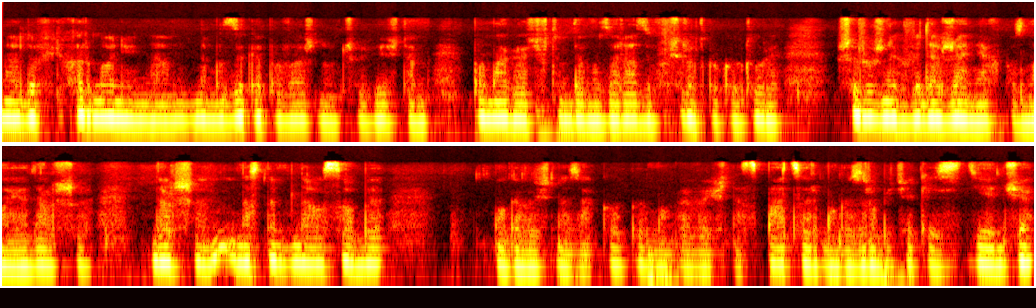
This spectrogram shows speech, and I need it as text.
na, do filharmonii, na, na muzykę poważną, czy gdzieś tam pomagać w tym domu zarazy, w ośrodku kultury, przy różnych wydarzeniach poznaję dalsze, dalsze następne osoby. Mogę wyjść na zakupy, mogę wyjść na spacer, mogę zrobić jakieś zdjęcie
